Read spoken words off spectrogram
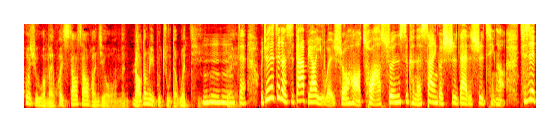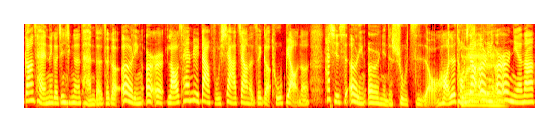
或许我们会稍稍缓解我们劳动力不足的问题。嗯哼哼，对，对，我觉得这个是大家不要以为说哈，耍孙是可能上一个世代的事情哈。其实刚才那个金星哥谈的这个二零二二劳参率大幅下降的这个图表呢，它其实是二零二二年的数字哦，哈，就统计到二零二二年呢、啊，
